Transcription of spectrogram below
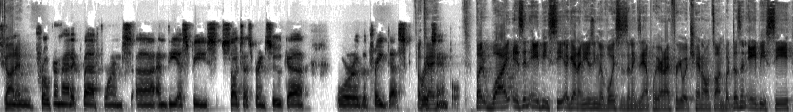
to programmatic platforms uh, and DSPs such as Brandzooka, or the trade desk, for okay. example. But why isn't ABC, again, I'm using the voice as an example here, and I forget what channel it's on, but doesn't ABC,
